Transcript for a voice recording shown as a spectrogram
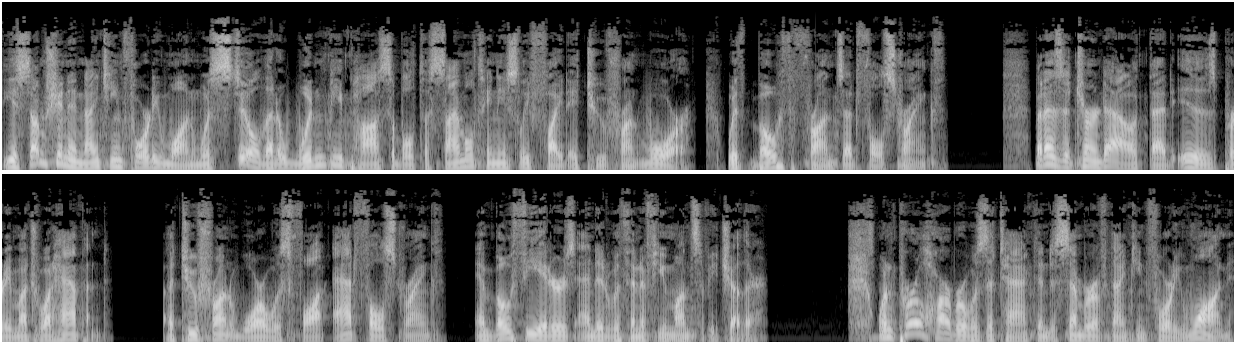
The assumption in 1941 was still that it wouldn't be possible to simultaneously fight a two-front war, with both fronts at full strength. But as it turned out, that is pretty much what happened. A two front war was fought at full strength, and both theaters ended within a few months of each other. When Pearl Harbor was attacked in December of 1941,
